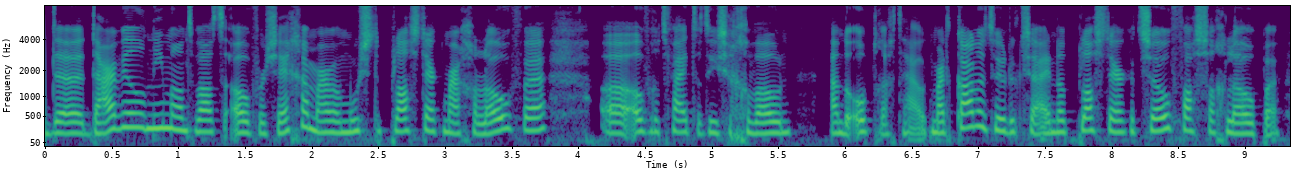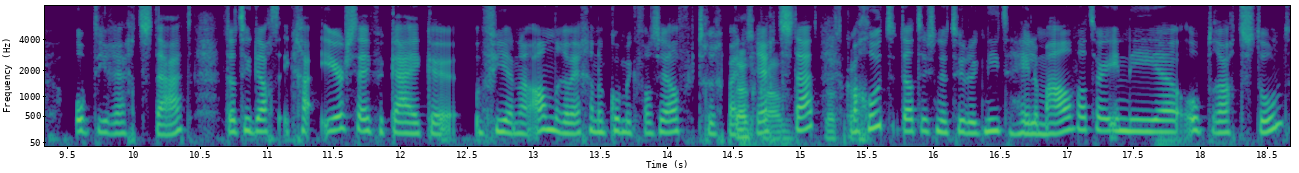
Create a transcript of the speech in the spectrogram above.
De, daar wil niemand wat over zeggen, maar we moesten Plasterk maar geloven eh, over het feit dat hij zich gewoon aan de opdracht houdt. Maar het kan natuurlijk zijn dat Plasterk het zo vast zag lopen op die rechtsstaat, dat hij dacht, ik ga eerst even kijken via een andere weg en dan kom ik vanzelf weer terug bij de rechtsstaat. Maar goed, dat is natuurlijk niet helemaal wat er in die eh, opdracht stond.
